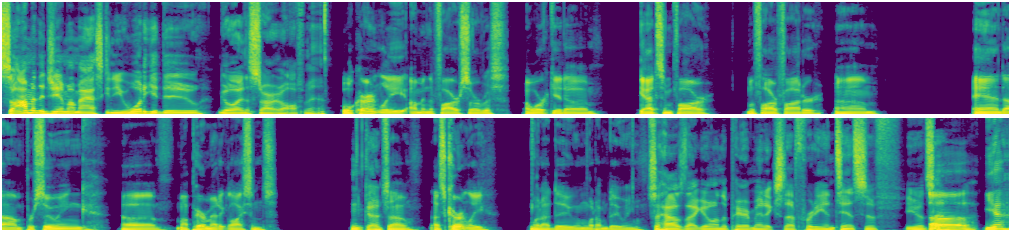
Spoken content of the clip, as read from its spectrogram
So I'm in the gym. I'm asking you, "What do you do?" Go ahead and start it off, man. Well, currently I'm in the fire service. I work at um, Gadsden Fire. I'm a firefighter, um, and I'm pursuing uh, my paramedic license. Okay. So that's currently what I do and what I'm doing. So how's that going? The paramedic stuff pretty intensive. You would say. Uh, yeah,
